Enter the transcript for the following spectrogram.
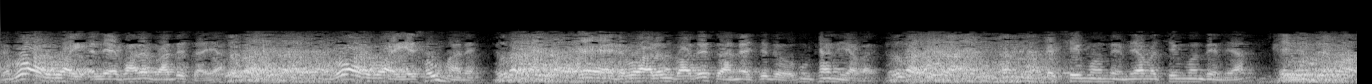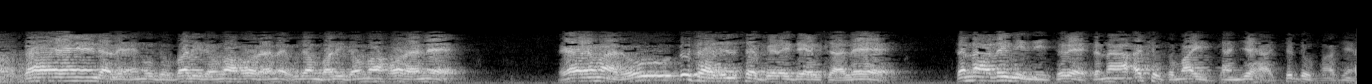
ဖြစ်ပါတဘဝတဘဝကြီးအလယ်ဘာလဲဘာသစ္စာရဒုက္ခဖြစ်ပါတဘဝတဘဝကြီးဆုံးမှလဲဒုက္ခဖြစ်ပါကဲတဘဝလုံးဘာသစ္စာနဲ့จิตတို့အမှုထမ်းနေရပါလေဒုက္ခဖြစ်ပါကဲချိန်မွန်းတဲ့များမချိန်မွန်းတဲ့များသိမှုပါဒါရင်ဒါလည်းအငုတ်တို့ပါဠိတော်မှာဟောတာနဲ့ဥဒ္ဒံပါဠိတော်မှာဟောတာနဲ့ဒကာဓမ္မတို့သစ္စာချင်းဆက်ပေးလိုက်တဲ့ဥစ္စာလဲ တဏှာဒိဋ္ဌိနေဆိုတဲ့တဏှာအချုပ်သမားဤဉာဏ်ချက်ဟာကျွတ်တို့မှာဖြင့်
